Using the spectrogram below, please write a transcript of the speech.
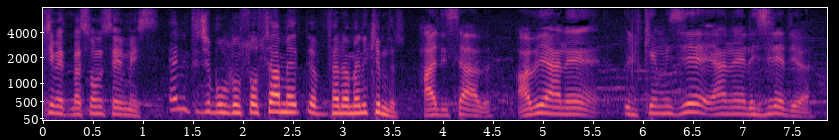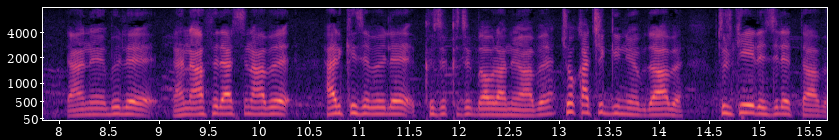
Kim etmezse onu sevmeyiz. En itici bulduğun sosyal medya fenomeni kimdir? Hadise abi. Abi yani ülkemizi yani rezil ediyor. Yani böyle yani affedersin abi herkese böyle kızık kızık davranıyor abi. Çok açık giyiniyor bir de abi. Türkiye'yi rezil etti abi.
